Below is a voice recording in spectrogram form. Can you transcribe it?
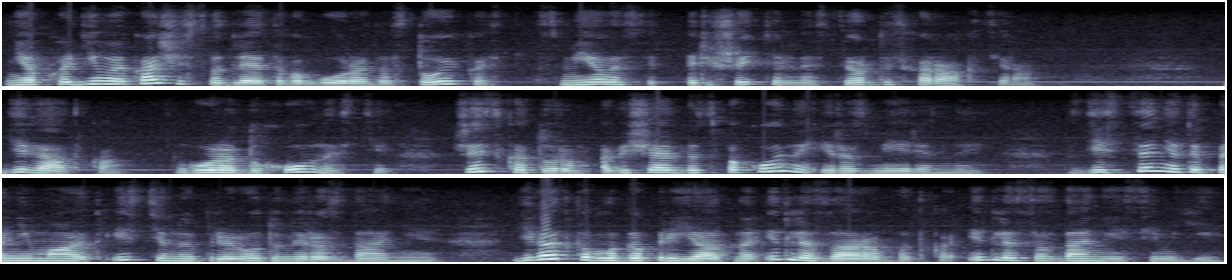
Необходимое качество для этого города – стойкость, смелость, решительность, твердость характера. Девятка. Город духовности, жизнь в котором обещает быть спокойной и размеренной. Здесь ценят и понимают истинную природу мироздания. Девятка благоприятна и для заработка, и для создания семьи.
